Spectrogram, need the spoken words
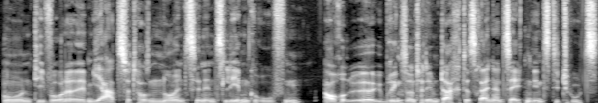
Und die wurde im Jahr 2019 ins Leben gerufen. Auch äh, übrigens unter dem Dach des Rheinland-Selten-Instituts.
